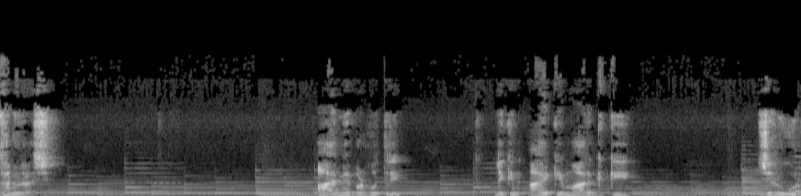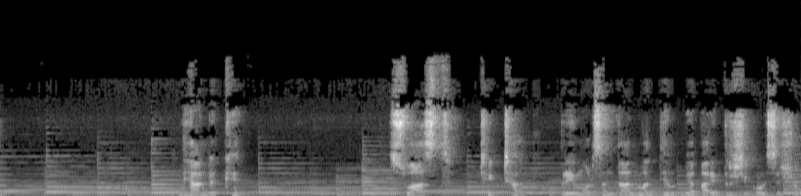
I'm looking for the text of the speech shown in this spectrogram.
धनुराशि। आय में बढ़ोतरी लेकिन आय के मार्ग की ज़रूर ध्यान रखें। स्वास्थ्य ठीक ठाक प्रेम और संतान मध्यम, व्यापारिक दृष्टिकोण से शुभ।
